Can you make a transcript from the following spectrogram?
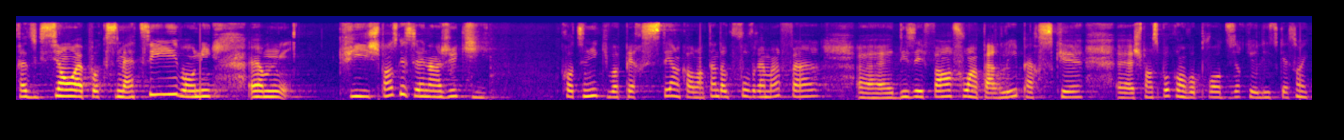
traduction approximative, on est, puis je pense que c'est un enjeu qui, continue, qui va persister encore longtemps. Donc, il faut vraiment faire euh, des efforts, il faut en parler parce que euh, je ne pense pas qu'on va pouvoir dire que l'éducation est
